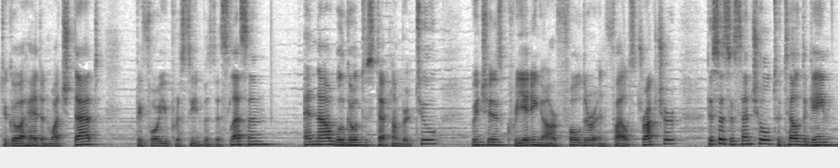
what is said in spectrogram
to go ahead and watch that before you proceed with this lesson. And now we'll go to step number two, which is creating our folder and file structure. This is essential to tell the game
